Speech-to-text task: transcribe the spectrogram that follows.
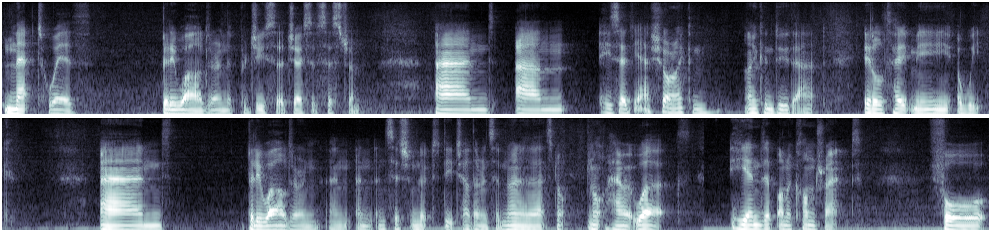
met with Billy Wilder and the producer Joseph Sistrom, and um, he said, "Yeah, sure, I can, I can do that. It'll take me a week." And Billy Wilder and, and, and, and looked at each other and said, "No, no, that's not not how it works." He ended up on a contract for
